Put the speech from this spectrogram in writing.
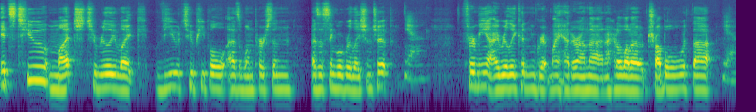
it's too much to really like view two people as one person as a single relationship. yeah. For me, I really couldn't grip my head around that, and I had a lot of trouble with that. Yeah.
